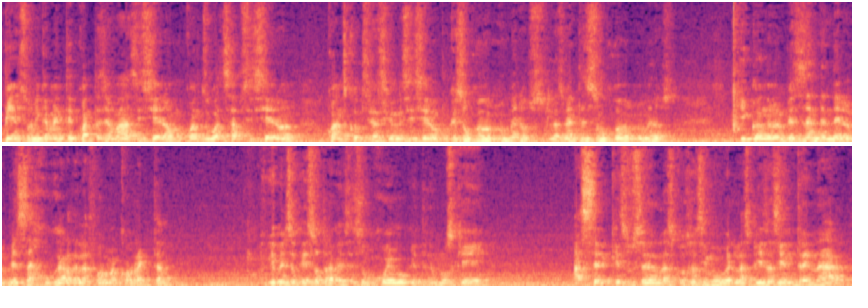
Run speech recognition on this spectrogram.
pienso únicamente cuántas llamadas hicieron, cuántos WhatsApps hicieron, cuántas cotizaciones hicieron, porque es un juego de números, las ventas es un juego de números. Y cuando lo empiezas a entender, lo empiezas a jugar de la forma correcta, yo pienso que es otra vez, es un juego que tenemos que hacer que sucedan las cosas y mover las piezas y entrenar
